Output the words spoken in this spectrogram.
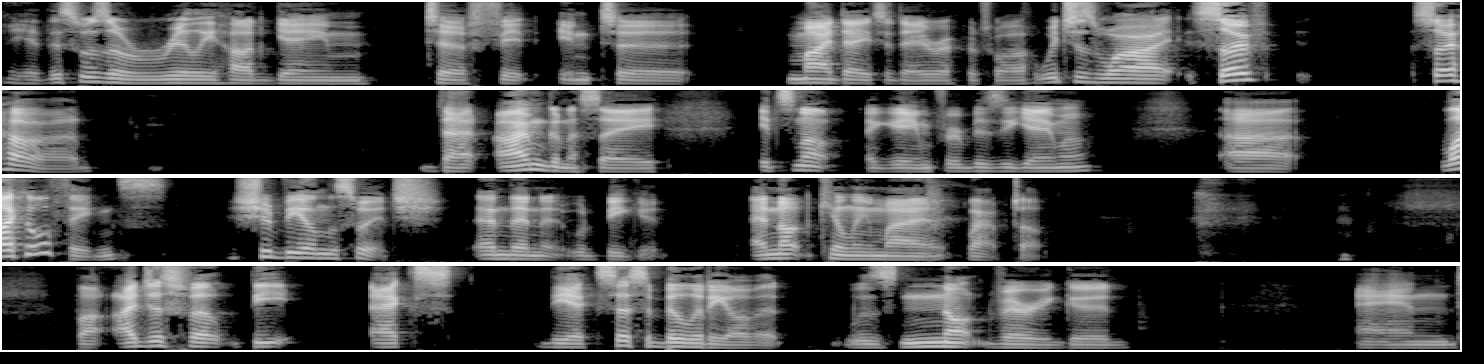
Yeah, this was a really hard game to fit into my day to day repertoire, which is why so so hard that I'm gonna say it's not a game for a busy gamer. Uh, like all things, should be on the Switch, and then it would be good, and not killing my laptop. but I just felt the ex the accessibility of it was not very good, and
